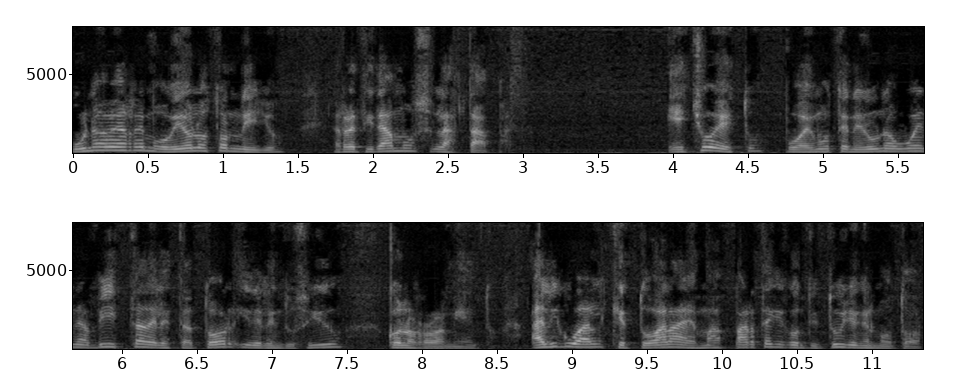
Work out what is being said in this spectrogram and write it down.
Una vez removidos los tornillos, retiramos las tapas. Hecho esto, podemos tener una buena vista del estator y del inducido con los rodamientos, al igual que todas las demás partes que constituyen el motor.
